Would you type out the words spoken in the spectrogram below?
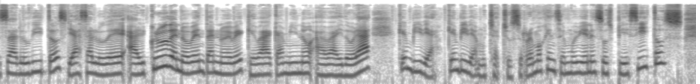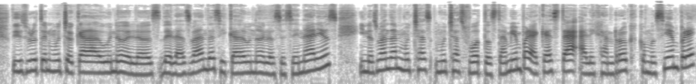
saluditos. Ya saludé al crew de 99 que va camino a Baidorá. Qué envidia, qué envidia muchachos. Remójense muy bien esos piecitos. Disfruten mucho cada uno de los de las bandas y cada uno de los escenarios y nos mandan muchas muchas fotos. También por acá está Alejandro Rock como siempre.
